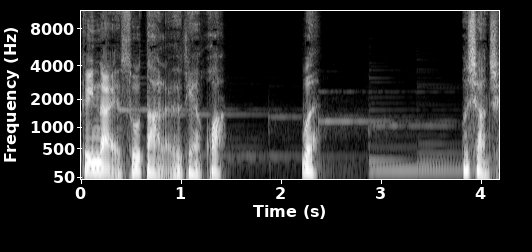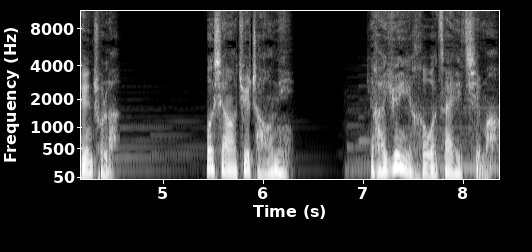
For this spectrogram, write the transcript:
给奶苏打来了电话，问：“我想清楚了，我想要去找你，你还愿意和我在一起吗？”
